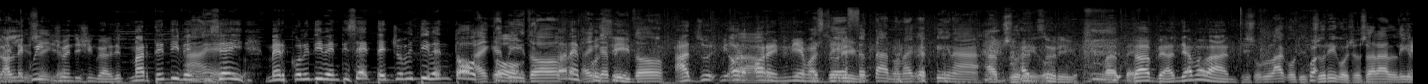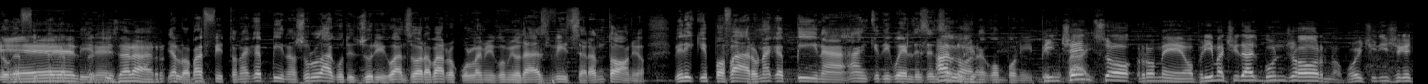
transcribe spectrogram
alle 15, 25 25 gradi. Martedì 26, ah, ecco. mercoledì 27 e giovedì 28. Hai capito? Non è hai possibile. Azzur- ora, ah, ora andiamo a Zurigo. Stai una cabina a Zurigo. a Zurigo. Vabbè. Vabbè. andiamo avanti. Sul lago di Qua... Zurigo ci sarà il lido certo, che affitta. Eh, ci sarà. E allora mi affitto una cabina sul lago di Zurigo. Anzi, ora parlo con l'amico mio dalla Svizzera, Antonio. Vedi chi può fare una cabina anche di quelle senza allora, cucina componibile. Vincenzo Vai. Romeo, prima ci dà il buongiorno, poi ci dice che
